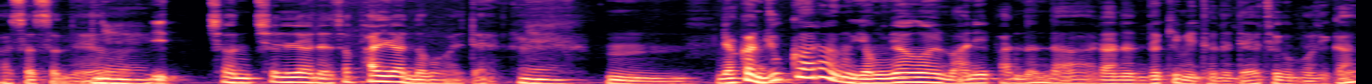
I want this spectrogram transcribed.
갔었었네요. 예. 2007년에서 8년 넘어갈 때 예. 음, 약간 유가랑 영향을 많이 받는다라는 느낌이 드는데요, 지금 보니까.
